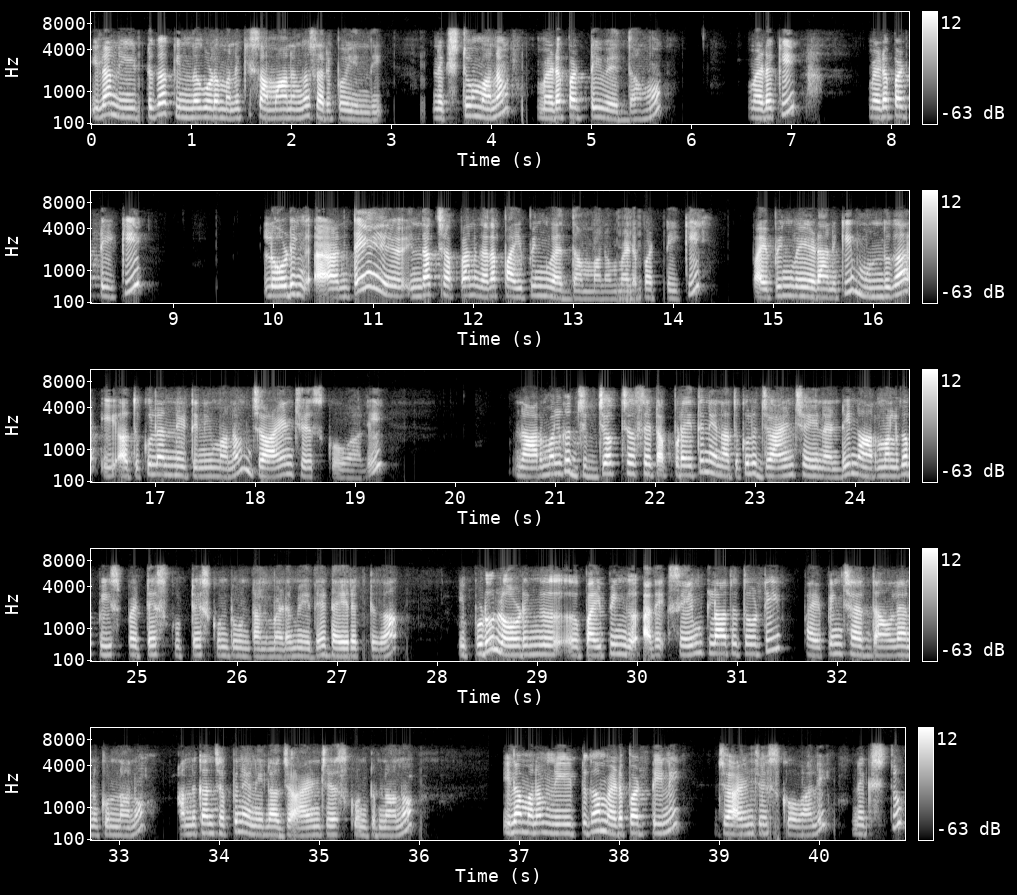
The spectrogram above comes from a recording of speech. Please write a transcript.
ఇలా నీట్గా కింద కూడా మనకి సమానంగా సరిపోయింది. నెక్స్ట్ మనం మెడపట్టి వేద్దాము. మెడకి మెడపట్టికి లోడింగ్ అంటే ఇందాక చెప్పాను కదా పైపింగ్ వేద్దాం మనం మెడపట్టికి. పైపింగ్ వేయడానికి ముందుగా ఈ అతుకులన్నిటిని మనం జాయింట్ చేసుకోవాలి. నార్మల్గా జిగ్జాగ్ చేసేటప్పుడు అయితే నేను అతుకులు జాయిన్ చేయనండి. నార్మల్గా పీస్ పెట్టేసి కుట్టేసుకుంటూ ఉంటాను మేడం మీదే డైరెక్ట్గా. ఇప్పుడు లోడింగ్ పైపింగ్ అదే సేమ్ క్లాత్ తోటి పైపింగ్ చేద్దాంలే అనుకున్నాను. అందుకని చెప్పి నేను ఇలా జాయిన్ చేసుకుంటున్నాను. ఇలా మనం నీట్గా మెడపట్టిని జాయిన్ చేసుకోవాలి. నెక్స్ట్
